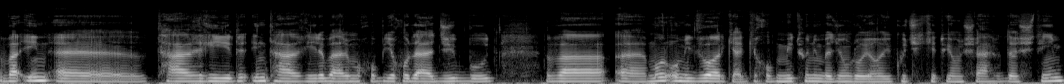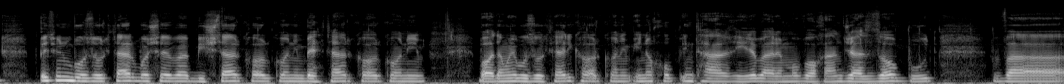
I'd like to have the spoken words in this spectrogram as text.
و این تغییر این تغییر برای ما خب یه خود عجیب بود و ما امیدوار کرد که خب می‌تونیم به جون رویاهای کوچیکی که توی اون شهر داشتیم بتونیم بزرگتر باشه و بیشتر کار کنیم بهتر کار کنیم با آدمای بزرگتری کار کنیم. اینا خب این تغییره برای ما واقعا جذاب بود و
